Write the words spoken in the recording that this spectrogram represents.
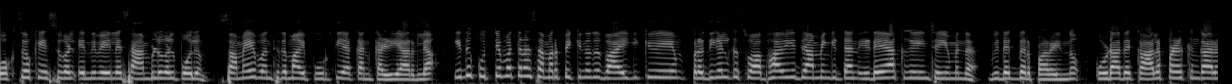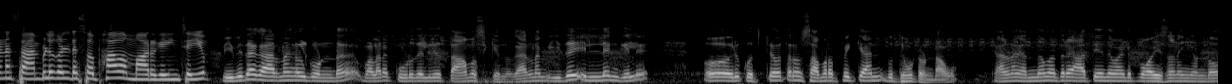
പോക്സോ കേസുകൾ എന്നിവയിലെ സാമ്പിളുകൾ പോലും സമയബന്ധിതമായി പൂർത്തിയാക്കാൻ കഴിയാറില്ല. ഇത് കുറ്റപത്രം സമർപ്പിക്കുന്നത് വൈകിക്കുകയും പ്രതികൾക്ക് സ്വാഭാവിക ജാമ്യം കിട്ടാൻ ഇടയാക്കുകയും ചെയ്യുമെന്ന് വിദഗ്ധർ പറയുന്നു. കൂടാതെ കാലപ്പഴക്കം കാരണം സാമ്പിളുകളുടെ സ്വഭാവം മാറുകയും ചെയ്യും. വിവിധ കാരണങ്ങൾ കൊണ്ട് വളരെ കൂടുതൽ ഇത് താമസിക്കുന്നു. കാരണം ഇത് ഇല്ലെങ്കിൽ ഒരു കുറ്റപത്രം സമർപ്പിക്കാൻ ബുദ്ധിമുട്ടുണ്ടാവും. കാരണം എന്ന് മാത്രമേ ആത്യന്തികമായിട്ട് പോയിസണിങ് ഉണ്ടോ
